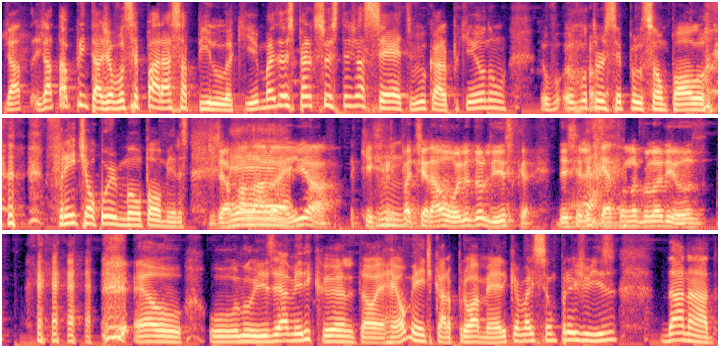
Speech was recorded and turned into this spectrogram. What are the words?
Já, já tá printado, já vou separar essa pílula aqui, mas eu espero que o senhor esteja certo, viu, cara? Porque eu não. Eu, vou- eu vou torcer pelo São Paulo frente ao irmão Palmeiras. Já É. falaram aí, ó, que Hum. pra tirar o olho do Lisca. Deixa ele quieto no glorioso. É, o, o Luiz é americano e tal. É realmente, cara, pro América vai ser um prejuízo danado.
